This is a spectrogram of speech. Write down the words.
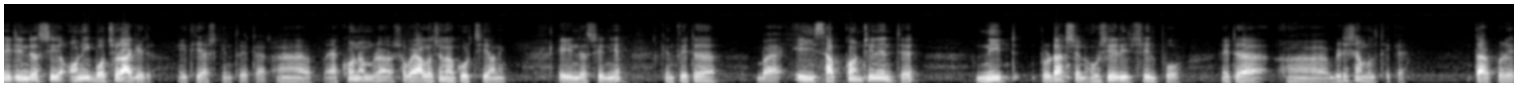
নিট ইন্ডাস্ট্রি অনেক বছর আগের ইতিহাস কিন্তু এটার। এখন আমরা সবাই আলোচনা করছি অনেক এই ইন্ডাস্ট্রি নিয়ে, কিন্তু এটা বা এই সাবকন্টিনেন্টে নিট প্রোডাকশন হুঁশিয়ারি শিল্প, এটা ব্রিটিশ আমল থেকে। তারপরে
